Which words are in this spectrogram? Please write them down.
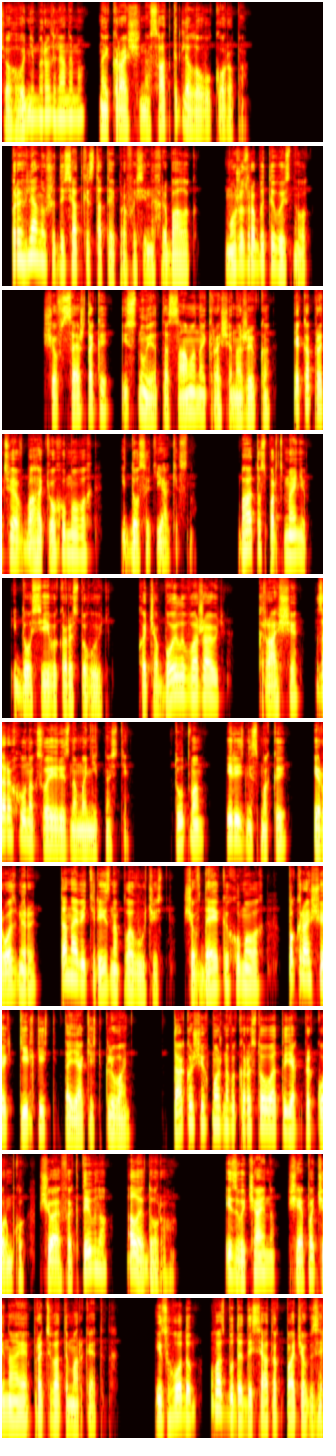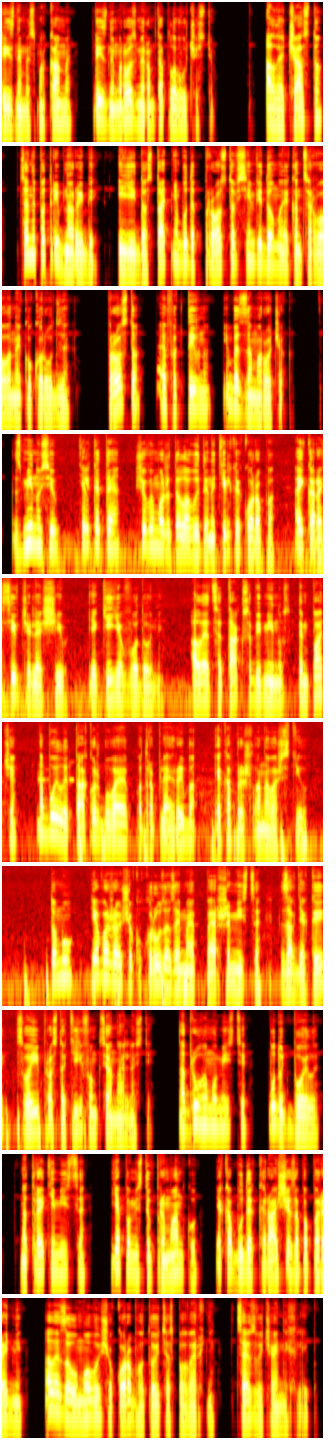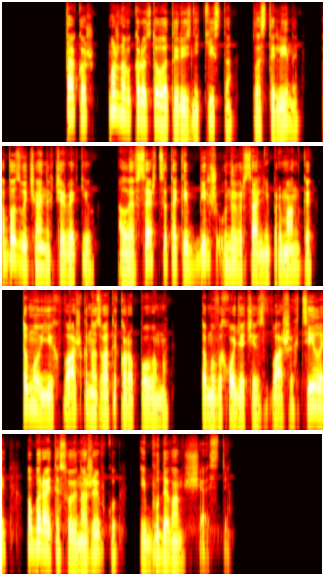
Сьогодні ми розглянемо найкращі насадки для лову коропа. Переглянувши десятки статей професійних рибалок, можу зробити висновок, що все ж таки існує та сама найкраща наживка, яка працює в багатьох умовах і досить якісно. Багато спортсменів і досі її використовують, хоча бойли вважають краще за рахунок своєї різноманітності. Тут вам і різні смаки, і розміри, та навіть різна плавучість, що в деяких умовах покращує кількість та якість клювань. Також їх можна використовувати як прикормку, що ефективно, але дорого. І, звичайно, ще починає працювати маркетинг. І згодом у вас буде десяток пачок з різними смаками, різним розміром та плавучістю. Але часто це не потрібно рибі, і їй достатньо буде просто всім відомої консервованої кукурудзи. Просто, ефективно і без заморочок. З мінусів тільки те, що ви можете ловити не тільки коропа, а й карасів чи лящів, які є в водомі. Але це так собі мінус, тим паче на бойли також буває потрапляє риба, яка прийшла на ваш стіл. Тому я вважаю, що кукуруза займає перше місце завдяки своїй простоті і функціональності. На другому місці будуть бойли, на третє місце я помістив приманку, яка буде краще за попередні, але за умови, що короб готується з поверхні, це звичайний хліб. Також можна використовувати різні тіста, пластиліни або звичайних черв'яків, але все ж це таки більш універсальні приманки, тому їх важко назвати короповими. Тому, виходячи з ваших цілей, обирайте свою наживку і буде вам щастя.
